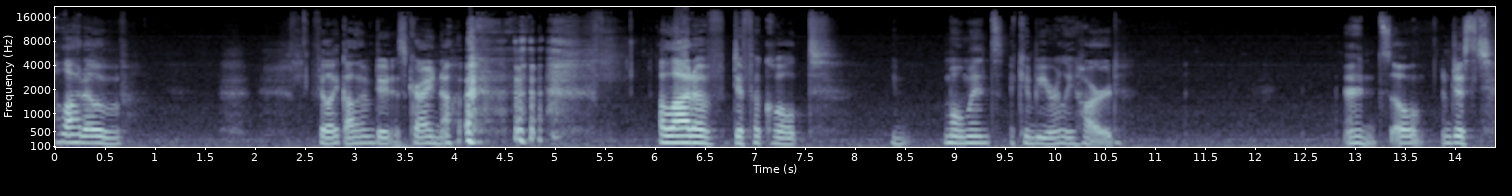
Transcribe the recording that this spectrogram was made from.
a lot of I feel like all I'm doing is crying now. a lot of difficult moments. It can be really hard. And so I'm just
